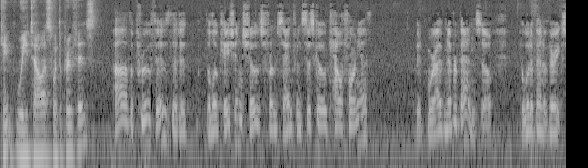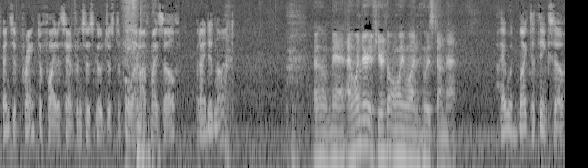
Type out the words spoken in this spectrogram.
Can, will you tell us what the proof is? Uh, the proof is that it, the location shows from San Francisco, California, where I've never been, so it would have been a very expensive prank to fly to San Francisco just to pull that off myself but I did not. Oh man, I wonder if you're the only one who has done that. I would like to think so.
